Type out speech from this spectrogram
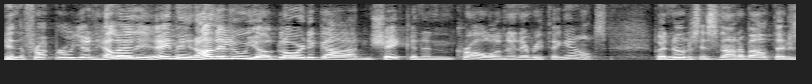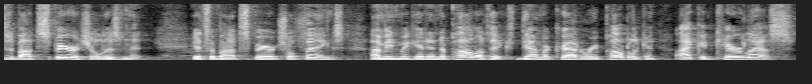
in the front row, yelling, Hallelujah, Amen, Hallelujah, glory to God, and shaking and crawling and everything else. But notice it's not about that. It's about spiritual, isn't it? It's about spiritual things. I mean, we get into politics, Democrat or Republican. I could care less.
